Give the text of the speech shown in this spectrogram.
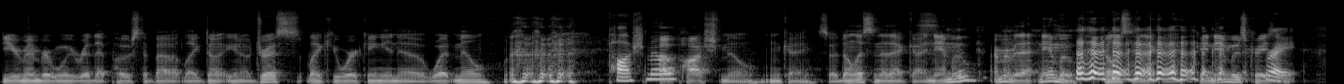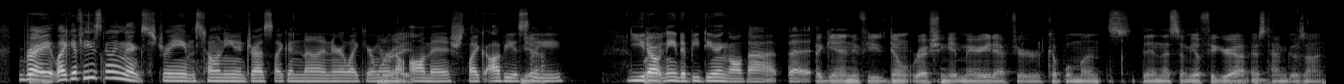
Do you remember when we read that post about like, don't you know, dress like you're working in a what mill? Posh mill. A posh mill. Okay, so don't listen to that guy. Namu, I remember that. Namu. Don't listen to that guy. Okay, Namu's crazy. right. Right. Like if he's going to extremes, telling you to dress like a nun or like you're one Right. of the Amish, like obviously, You But- don't need to be doing all that, but Again, if you don't rush and get married after a couple months, then that's something you'll figure out as time goes on.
